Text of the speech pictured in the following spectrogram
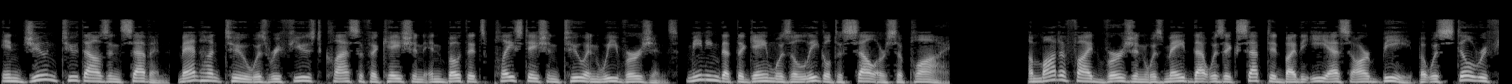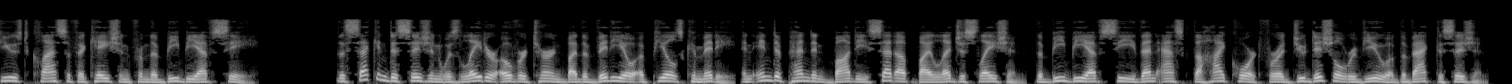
In June 2007, Manhunt 2 was refused classification in both its PlayStation 2 and Wii versions, meaning that the game was illegal to sell or supply. A modified version was made that was accepted by the ESRB but was still refused classification from the BBFC. The second decision was later overturned by the Video Appeals Committee, an independent body set up by legislation. The BBFC then asked the High Court for a judicial review of the VAC decision.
